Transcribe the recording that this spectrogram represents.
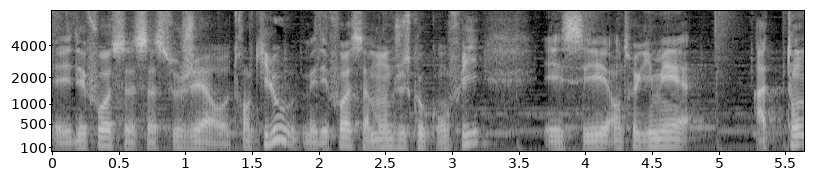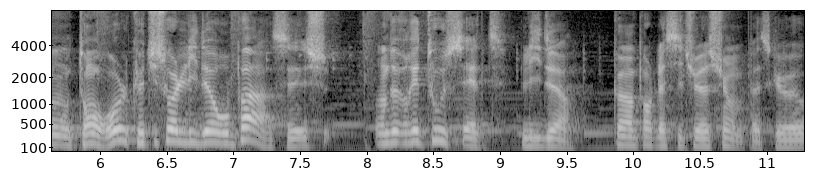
et des fois ça, se gère tranquillou, mais des fois ça monte jusqu'au conflit, et c'est entre guillemets à ton, rôle, que tu sois le leader ou pas. On devrait tous être leader, peu importe la situation, parce que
